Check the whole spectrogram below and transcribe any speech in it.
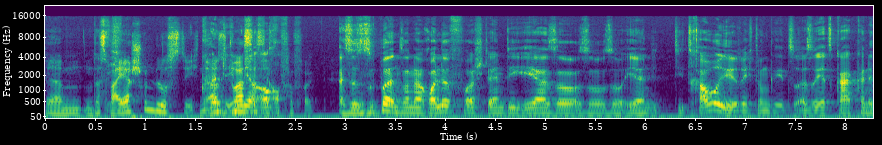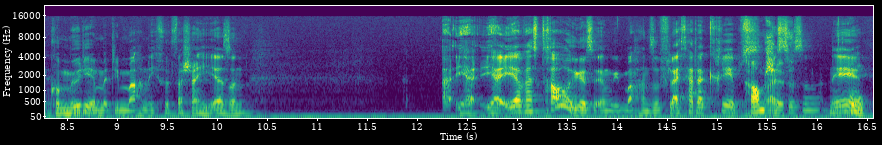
Ähm, und das war ja schon lustig. Ne? Also, du hast das ja auch- auch verfolgt. also super in so einer Rolle vorstellen, die eher so, so, so eher in die traurige Richtung geht. So. Also jetzt gar keine Komödie mit ihm machen. Ich würde wahrscheinlich eher so ein ja, ja, eher was Trauriges irgendwie machen. So, vielleicht hat er Krebs. Traumschiff. Weißt du so? Nee, Oh.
